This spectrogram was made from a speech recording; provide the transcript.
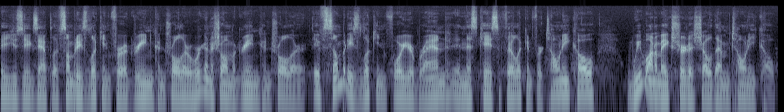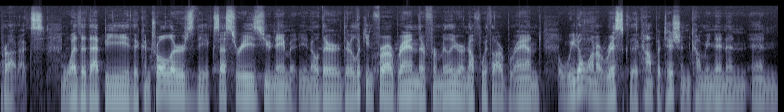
I use the example if somebody's looking for a green controller, we're going to show them a green controller. If somebody's looking for your brand, in this case, if they're looking for Tony Co., we want to make sure to show them Tony Co products, whether that be the controllers, the accessories, you name it. You know, they're they're looking for our brand, they're familiar enough with our brand. We don't want to risk the competition coming in and, and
